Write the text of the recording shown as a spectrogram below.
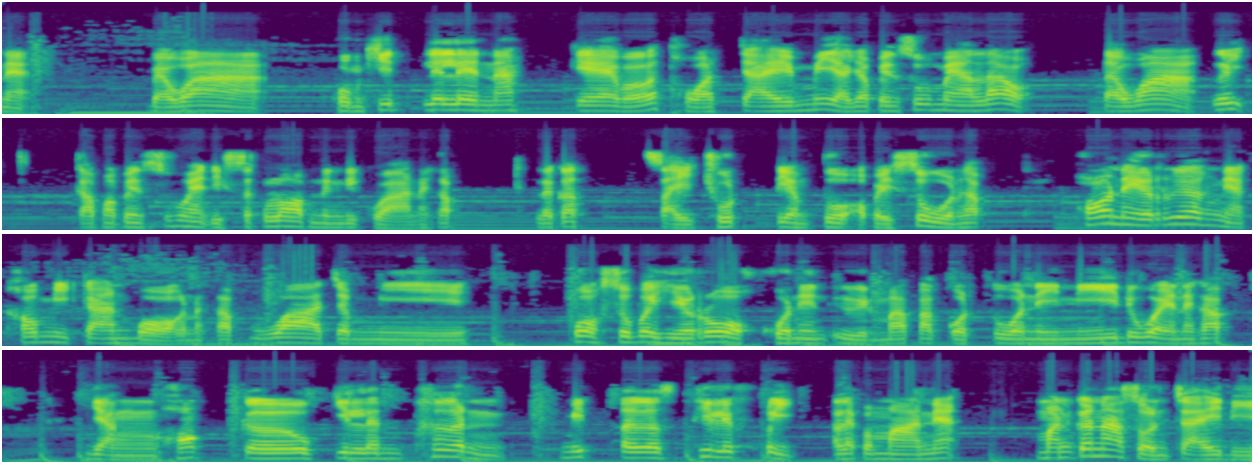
เนี่ยแบบว่าผมคิดเล่นๆนะแกแบบว่าถอดใจไม่อยากจะเป็นซูเปอร์แมนแล้ว แต่ว่าเอ้ย กลับมาเป็นซูเปอร์แมนอีกสักรอบหนึ่งดีกว่านะครับ แล้วก็ใส่ชุดเตรียมตัวออกไปสู้นะครับ เพราะในเรื่องเนี่ยเขามีการบอกนะครับว่าจะมี พวกซูเปอร์ฮีโร่คนอื่นๆ มาปรากฏตัวในนี้ด้วยนะครับ อย่างฮอกเกิลกิลเลนเทิร์นมิสเตอร์ทิลิฟิกอะไรประมาณเนี้ยมันก็น่าสนใจดี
